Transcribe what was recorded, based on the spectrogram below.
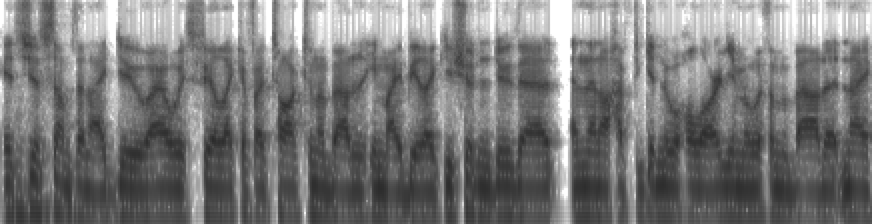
It's just something I do. I always feel like if I talk to him about it, he might be like, "You shouldn't do that," and then I'll have to get into a whole argument with him about it. And I,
